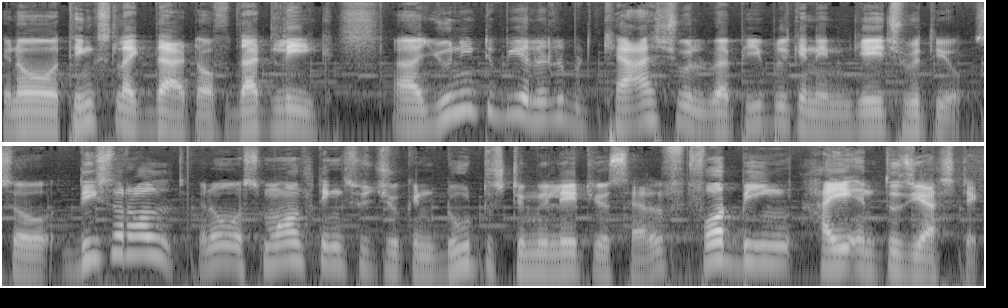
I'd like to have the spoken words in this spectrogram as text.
you know things like that of that league uh, you need to be a little bit casual where people can engage with you. So these are all you know small things which you can do to stimulate yourself for being high enthusiastic.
